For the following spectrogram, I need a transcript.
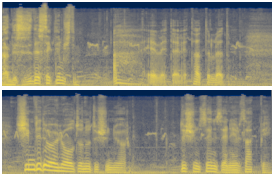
Ben de sizi desteklemiştim. Ah evet evet hatırladım. Şimdi de öyle olduğunu düşünüyorum. Düşünsenize Nevzat Bey.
